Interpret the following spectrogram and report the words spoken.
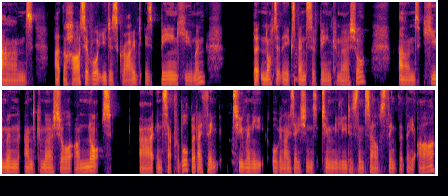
and at the heart of what you described is being human, but not at the expense of being commercial. And human and commercial are not uh, inseparable, but I think too many organizations, too many leaders themselves think that they are.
